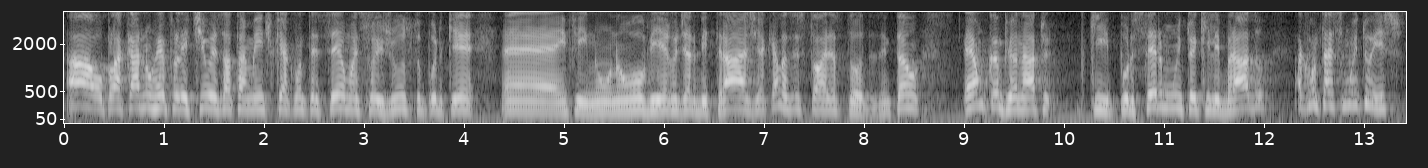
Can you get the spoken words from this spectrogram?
Ah, o placar não refletiu exatamente o que aconteceu, mas foi justo porque, é, enfim, não, não houve erro de arbitragem, aquelas histórias todas. Então, é um campeonato que, por ser muito equilibrado, acontece muito isso.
